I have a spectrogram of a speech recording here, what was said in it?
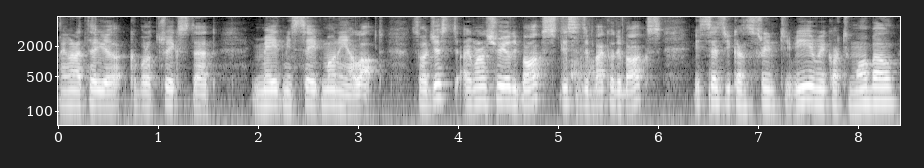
I'm gonna tell you a couple of tricks that made me save money a lot. So just I want to show you the box. This is the back of the box. It says you can stream TV, record to mobile,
